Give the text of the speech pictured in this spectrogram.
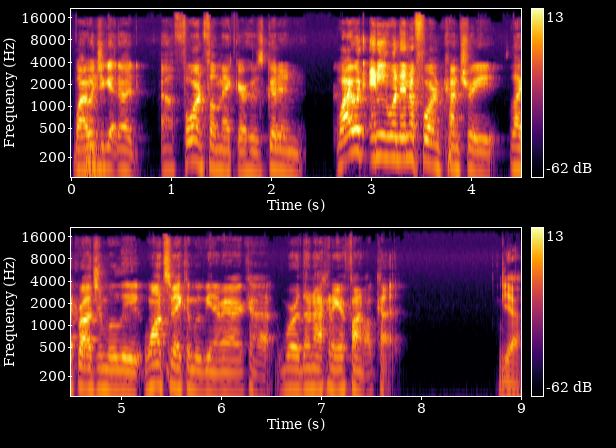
Why would you get a, a foreign filmmaker who's good in why would anyone in a foreign country like Rajamouli want to make a movie in America where they're not going to get a final cut? Yeah.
